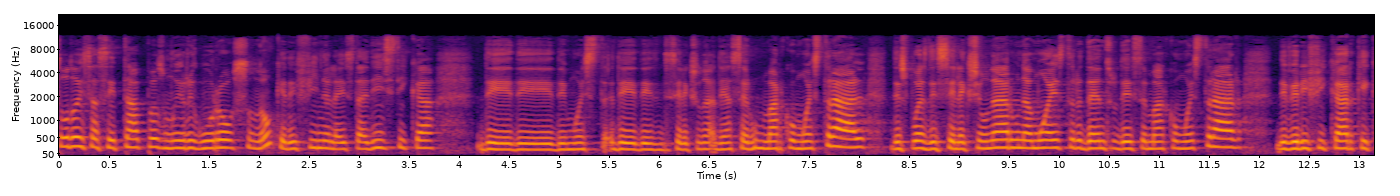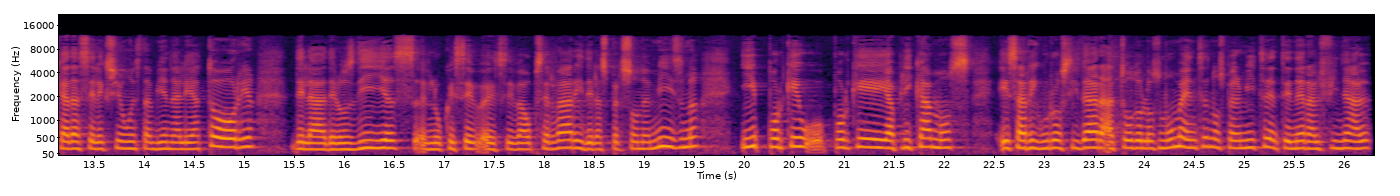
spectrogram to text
todas esas etapas muy rigurosas ¿no? que define la estadística, de, de, de, seleccionar, de hacer un marco muestral, después de seleccionar una muestra dentro de ese marco muestral, de verificar que cada selección está bien aleatoria, de, la, de los días en lo que se, eh, se, va a observar y de las personas mismas, y porque, porque aplicamos esa rigurosidad a todos los momentos, nos permite tener al final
